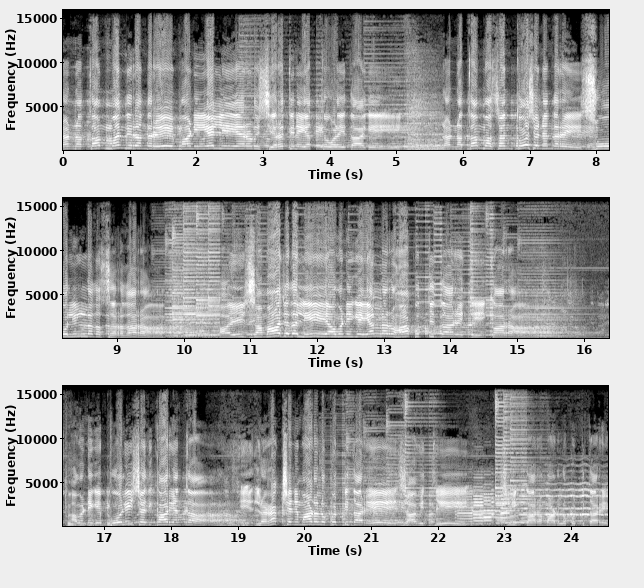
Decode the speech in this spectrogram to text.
ನನ್ನ ತಮ್ಮಂದಿರಂದರೆ ಮಣಿಯಲ್ಲಿ ಎರಡು ಶಿರತಿನ ಎತ್ತುಗಳಿದ್ದಾಗೆ. ನನ್ನ ತಮ್ಮ ಸಂತೋಷನೆಂದರೆ ಸೋಲಿಲ್ಲದ ಸರದಾರ. ಈ ಸಮಾಜದಲ್ಲಿ ಅವನಿಗೆ ಎಲ್ಲರೂ ಹಾಕುತ್ತಿದ್ದಾರೆ ಜೇಕಾರ ಅವನಿಗೆ ಪೊಲೀಸ್ ಅಧಿಕಾರಿ ಅಂತ ರಕ್ಷಣೆ ಮಾಡಲು ಕೊಟ್ಟಿದ್ದಾರೆ ಸಾವಿತ್ರಿ. ಜೀಕಾರ ಮಾಡಲು ಕೊಟ್ಟಿದ್ದಾರೆ.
